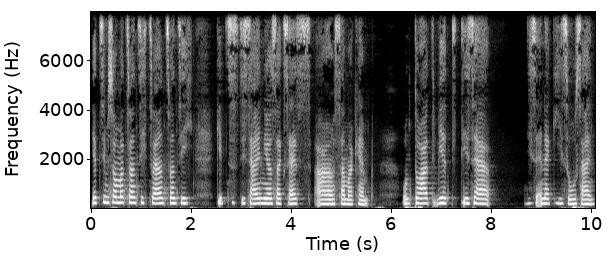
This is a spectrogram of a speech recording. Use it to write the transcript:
Jetzt im Sommer 2022 gibt es Design Your Success uh, Summer Camp. Und dort wird dieser diese Energie so sein?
